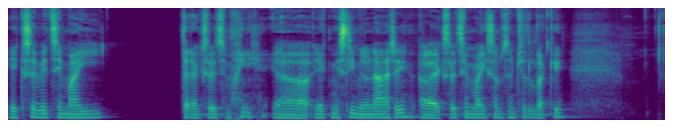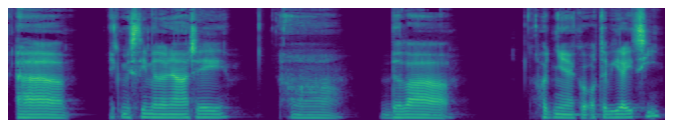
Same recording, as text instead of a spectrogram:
Jak se věci mají, teda jak se věci mají, jak myslí milionáři, ale jak se věci mají, jsem sem četl taky. Jak myslí milionáři, byla hodně jako otevírající.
